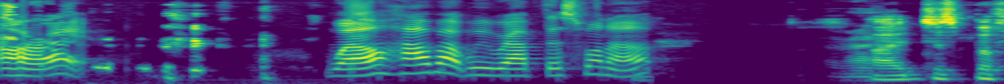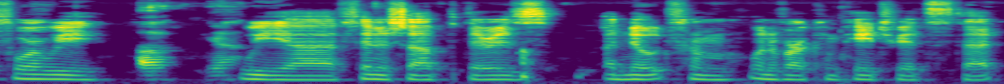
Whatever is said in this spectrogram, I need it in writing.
All right. Well, how about we wrap this one up? All right. Uh, just before we oh, yeah. we uh, finish up, there is a note from one of our compatriots that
